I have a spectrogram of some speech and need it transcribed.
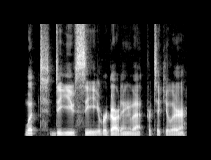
what do you see regarding that particular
